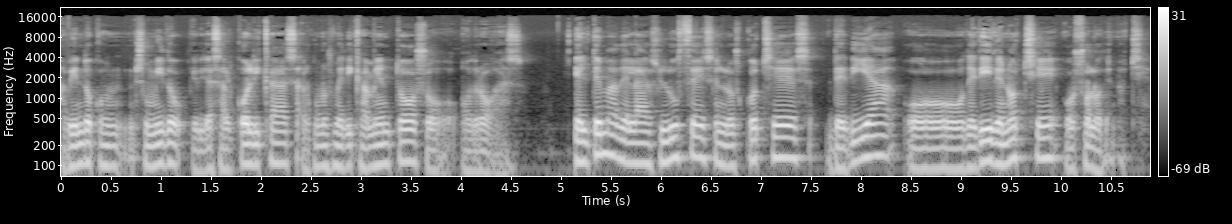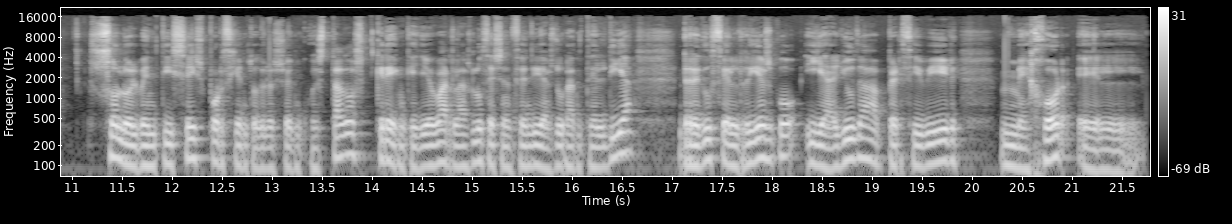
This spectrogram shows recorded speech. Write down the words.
habiendo consumido bebidas alcohólicas, algunos medicamentos o drogas. El tema de las luces en los coches de día o de día y de noche o solo de noche solo el 26% de los encuestados creen que llevar las luces encendidas durante el día reduce el riesgo y ayuda a percibir mejor el,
